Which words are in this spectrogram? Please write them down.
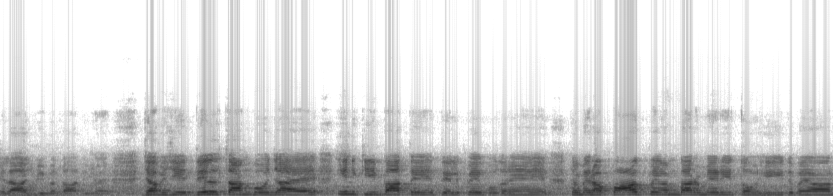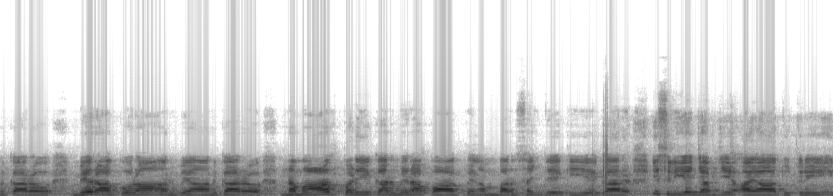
علاج بھی بتا دیا ہے۔ جب یہ دل تنگ ہو جائے، ان کی باتیں دل پہ گزریں، تو میرا پاک پیغمبر میری توحید بیان کر، میرا قرآن بیان کر، نماز پڑھی کر، میرا پاک پیغمبر سجدے کیے کر۔ اس لیے جب یہ آیات اتری،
